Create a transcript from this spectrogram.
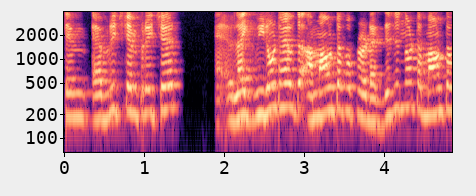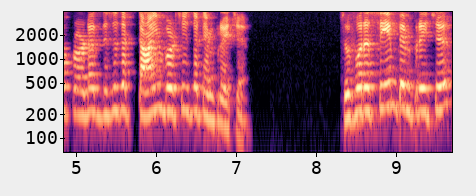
tem average temperature. Uh, like we don't have the amount of a product. This is not amount of product. This is the time versus the temperature. So for the same temperature,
